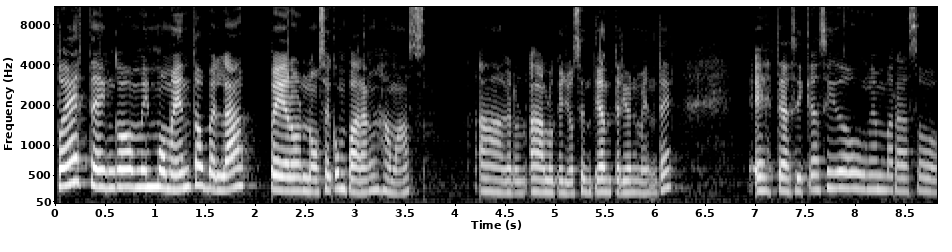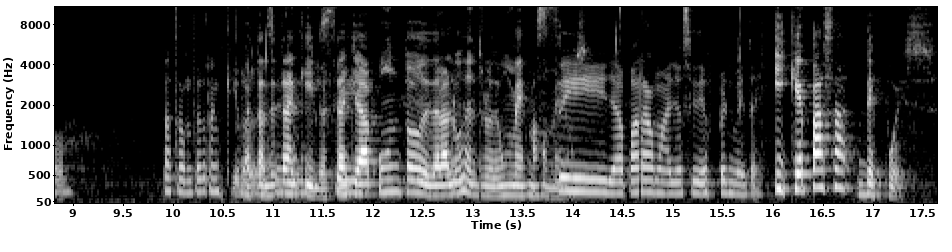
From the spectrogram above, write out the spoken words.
pues tengo mis momentos, ¿verdad? Pero no se comparan jamás a, lo que yo sentía anteriormente. Este, así que ha sido un embarazo Bastante tranquilo. Bastante tranquilo. Estás ya a punto de dar a luz dentro de un mes más o menos. Sí, ya para mayo, si Dios permite. ¿Y qué pasa después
